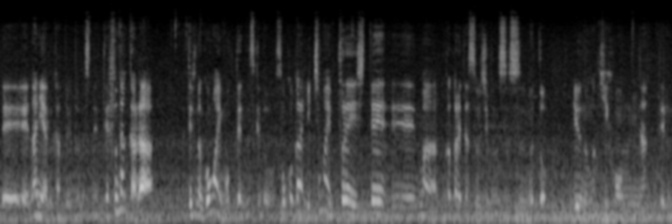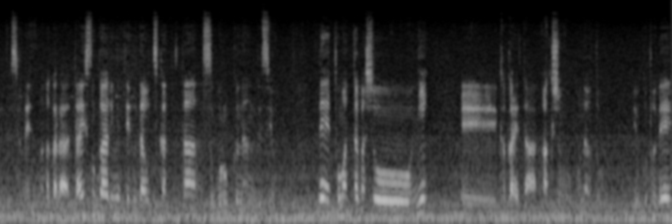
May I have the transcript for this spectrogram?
で何やるかというとですね手札から手札5枚持ってるんですけどそこから1枚プレイして、えー、まあ、書かれた数字分進むというのが基本になってるんですよね、まあ、だからダイスの代わりに手札を使ったすごろくなんですよ。で止まった場所に、えー、書かれたアクションを行うということで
